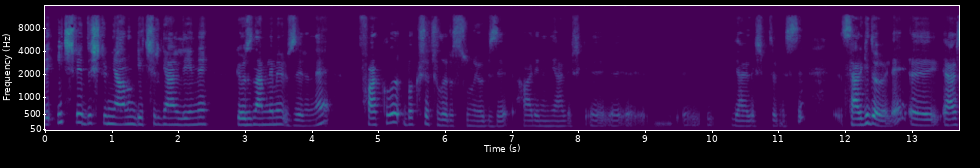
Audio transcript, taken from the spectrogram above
Ve iç ve dış dünyanın geçirgenliğini gözlemleme üzerine farklı bakış açıları sunuyor bize halenin yerleş, e, e, e, yerleştirmesi. Sergi de öyle. Eğer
